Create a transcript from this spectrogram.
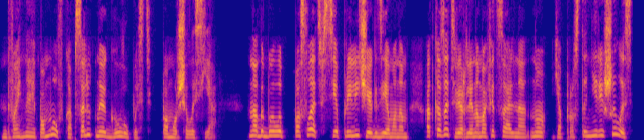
Двойная помолвка — абсолютная глупость, поморщилась я. — надо было послать все приличия к демонам, отказать Верлинам официально, но я просто не решилась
